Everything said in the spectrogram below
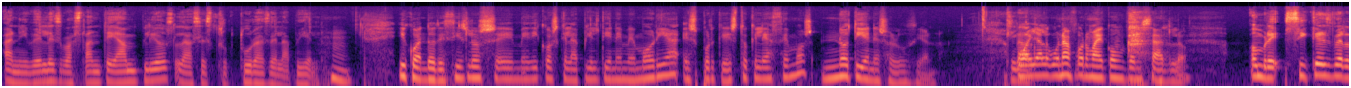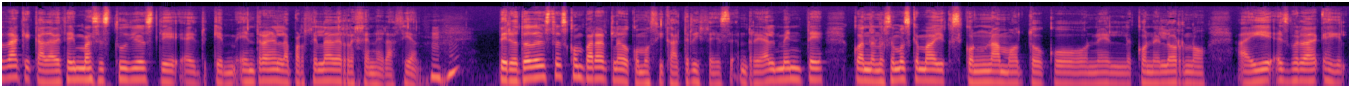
a niveles bastante amplios las estructuras de la piel. Y cuando decís los eh, médicos que la piel tiene memoria, es porque esto que le hacemos no tiene solución. ¿O hay alguna forma de compensarlo? Hombre, sí que es verdad que cada vez hay más estudios de, eh, que entran en la parcela de regeneración. Pero todo esto es comparar, claro, como cicatrices. Realmente, cuando nos hemos quemado con una moto, con el, con el horno, ahí es verdad que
